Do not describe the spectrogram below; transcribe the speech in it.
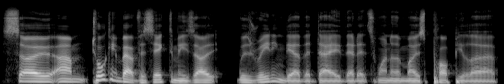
So, um, talking about vasectomies, I was reading the other day that it's one of the most popular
